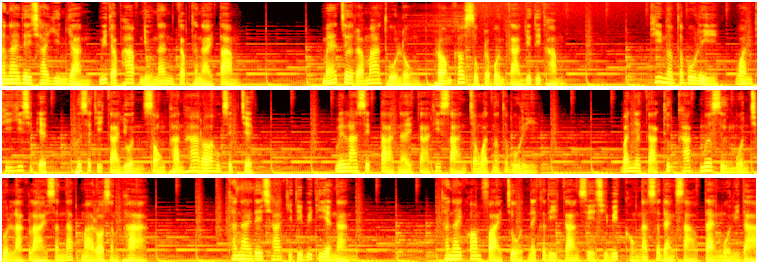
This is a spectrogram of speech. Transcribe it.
ทนายเดชายืนยันมิตรภาพเหนียวแน่นกับทนายตั้มแม้เจอรามาทัวร์ลงพร้อมเข้าสู่กระบวนการยุติธรรม ที่นนทบุรีวันที่ 21 พฤศจิกายน 2567 เวลา18นาฬิกาที่ศาลจังหวัดนนทบุรี บรรยากาศคึกคักเมื่อสื่อมวลชนหลากหลายสำนักมารอสัมภาษณ์ทนายเดชากิติวิทยานันท์ทนายความฝ่ายโจทย์ในคดีการเสียชีวิตของนักแสดงสาวแตงโมนิดา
